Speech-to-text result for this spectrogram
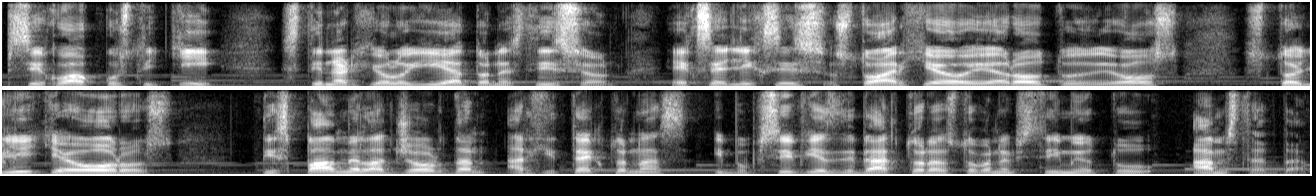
ψυχοακουστική στην αρχαιολογία των αισθήσεων, εξελίξεις στο αρχαίο ιερό του Διός, στολή και όρος» της Πάμελα Τζόρνταν, αρχιτέκτονας, υποψήφιας διδάκτορας στο Πανεπιστήμιο του Άμστερντα.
